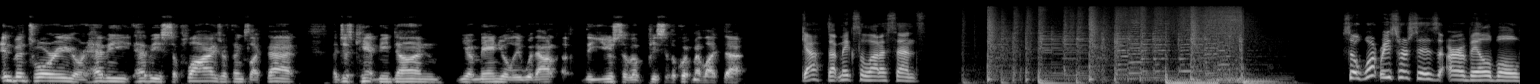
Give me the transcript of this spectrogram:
inventory or heavy heavy supplies or things like that that just can't be done you know manually without the use of a piece of equipment like that. Yeah, that makes a lot of sense. So, what resources are available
